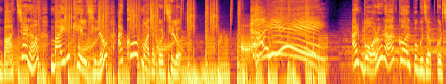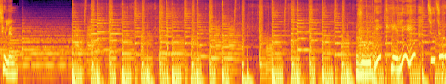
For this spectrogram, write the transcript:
বাচ্চারা বাইরে খেলছিল আর খুব মজা করছিল। আর বড়রা গল্প গুজব করছিলেন। রোদে খেলে চুচুর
